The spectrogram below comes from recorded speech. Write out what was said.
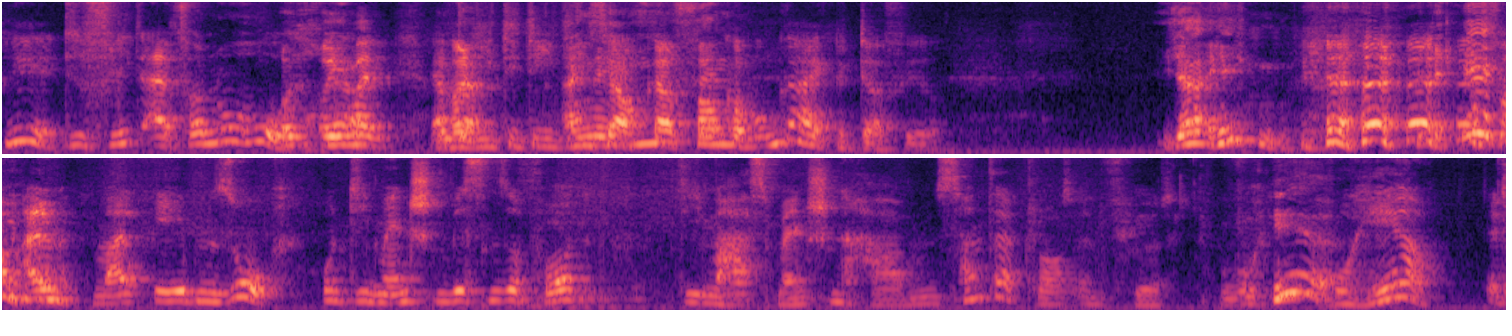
Nee, Die fliegt einfach nur hoch. Und, und ich mein, aber die, die, die, die ist ja auch gar vollkommen ungeeignet dafür. Ja, eben. Vor allem mal ebenso. Und die Menschen wissen sofort, die Marsmenschen haben Santa Claus entführt. Woher? Woher? Das,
